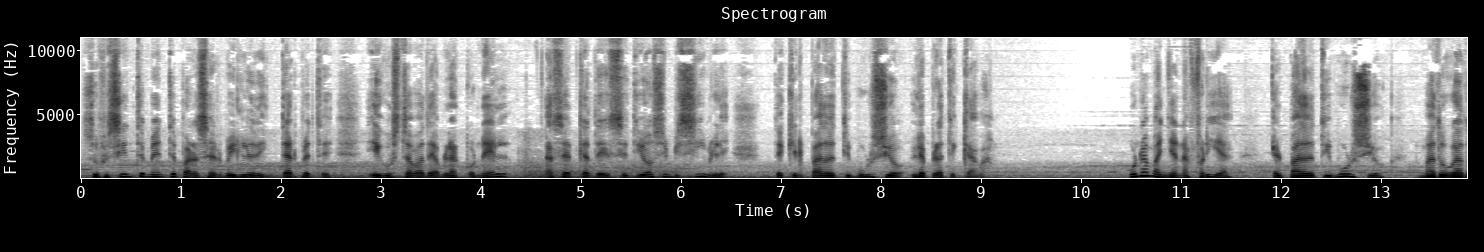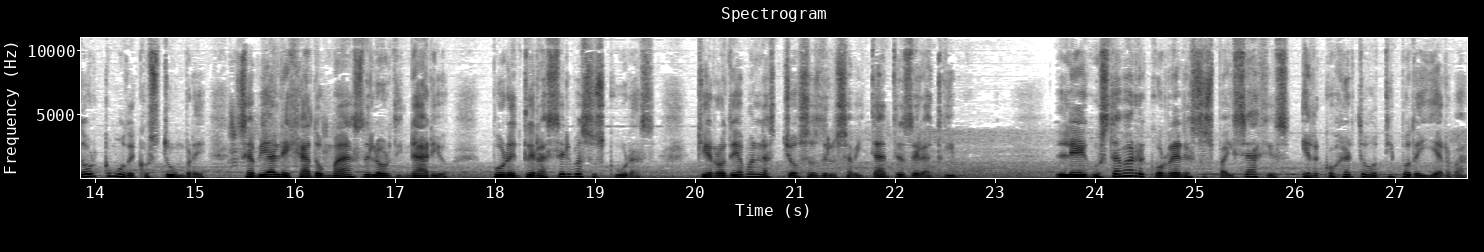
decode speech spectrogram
suficientemente para servirle de intérprete y gustaba de hablar con él acerca de ese Dios invisible de que el padre Tiburcio le platicaba. Una mañana fría, el padre Tiburcio, madrugador como de costumbre, se había alejado más de lo ordinario por entre las selvas oscuras que rodeaban las chozas de los habitantes de la tribu. Le gustaba recorrer estos paisajes y recoger todo tipo de hierba,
